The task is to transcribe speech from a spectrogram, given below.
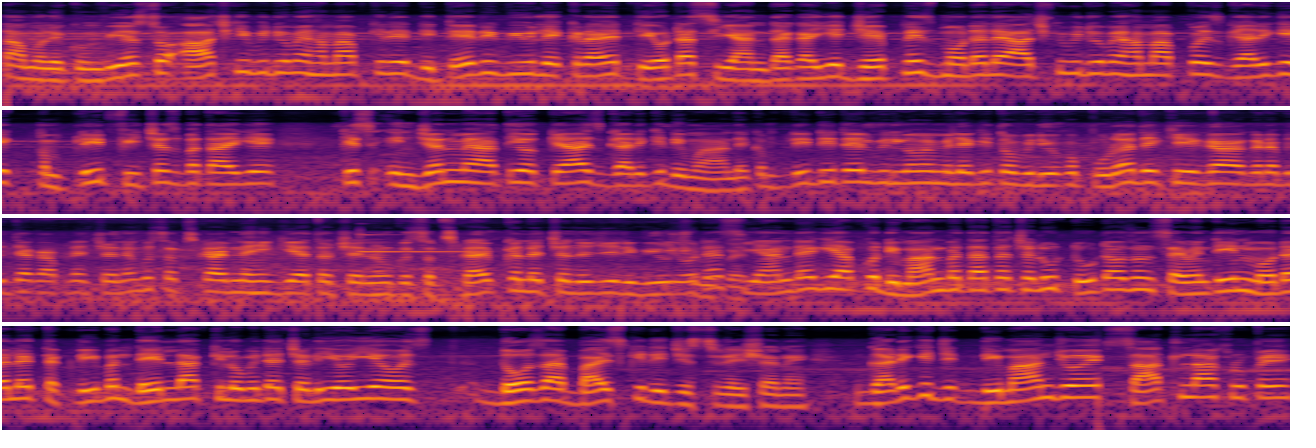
अल्लाम वीएस तो आज की वीडियो में हम आपके लिए डिटेल रिव्यू लेकर आए टोयोटा सियांडा का। ये जेपनीज़ मॉडल है। आज की वीडियो में हम आपको इस गाड़ी के कंप्लीट फीचर्स बताएँगे। किस इंजन में आती है और क्या इस गाड़ी की डिमांड है? कंप्लीट डिटेल वीडियो में मिलेगी तो वीडियो को पूरा देखिएगा। अगर अभी तक आपने चैनल को सब्सक्राइब नहीं किया तो चैनल को सब्सक्राइब कर ले। चलिए जी रिव्यू टोयोटा सियांडा की आपको डिमांड बताता चलूँ टू मॉडल है तकरीबन डेढ़ लाख किलोमीटर चली हुई है और 2022 की रजिस्ट्रेशन है। गाड़ी की डिमांड जो है सात लाख रुपये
